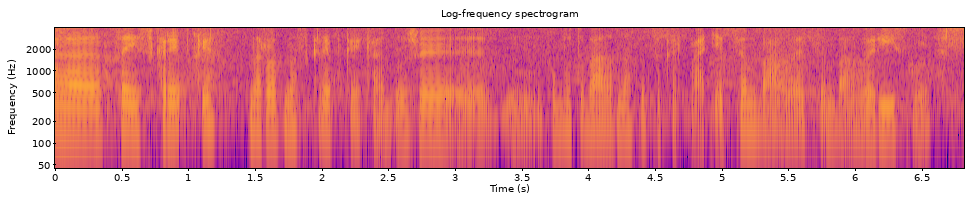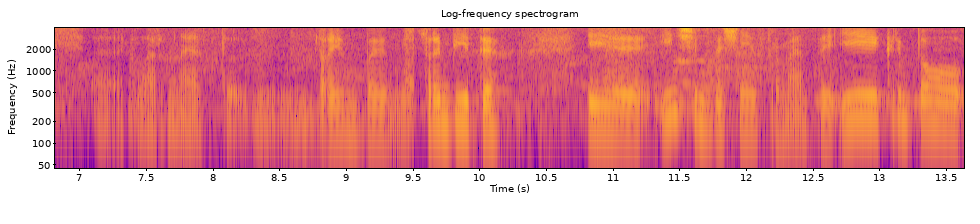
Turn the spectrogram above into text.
Е, Це і скрипки, народна скрипка, яка дуже побутувала в нас на Закарпатті. Цимбали, цимбали різні, е, кларнет, тримби, трембіти і інші музичні інструменти. І крім того,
